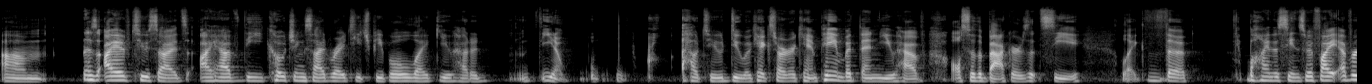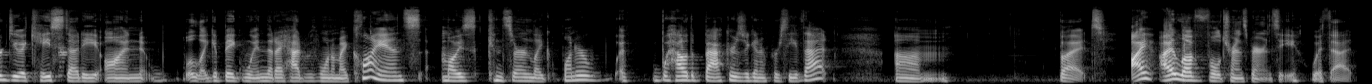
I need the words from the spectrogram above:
Um, as I have two sides. I have the coaching side where I teach people like you how to, you know, how to do a Kickstarter campaign, but then you have also the backers that see like the behind the scenes. So if I ever do a case study on like a big win that I had with one of my clients, I'm always concerned like wonder if, how the backers are going to perceive that. Um, but I I love full transparency with that.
